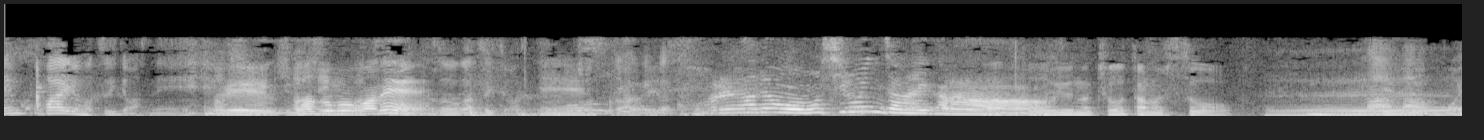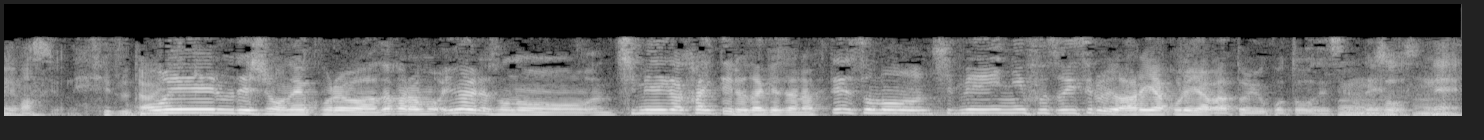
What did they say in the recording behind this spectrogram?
添付ファイルもついてますね。えー画像がね画、像がついてますね。へー。これはでも面白いんじゃないかな。こういうの超楽しそう。まあまあ、燃えますよね。燃えるでしょうね、これは。だからもう、いわゆるその、地名が書いてるだけじゃなくて、その地名に付随するあれやこれやがということですよね。うんそうですね。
